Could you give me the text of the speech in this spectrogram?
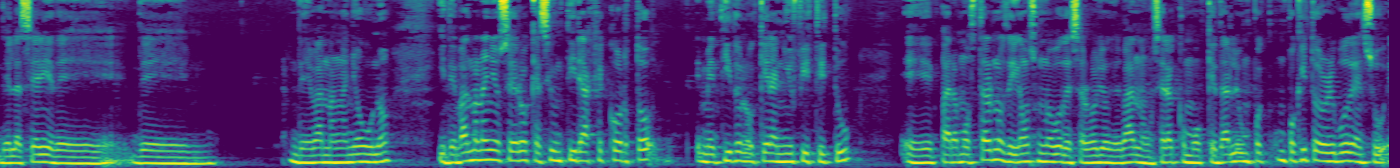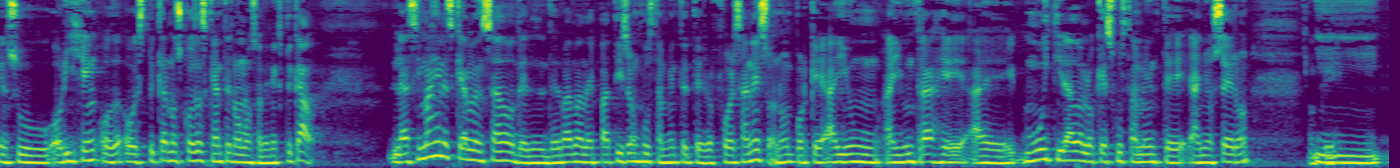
de la serie de, de, de Batman Año 1, y de Batman Año 0, que hace un tiraje corto metido en lo que era New 52 eh, para mostrarnos, digamos, un nuevo desarrollo del Batman. O sea, era como que darle un, un poquito de reboot en su, en su origen o, explicarnos cosas que antes no nos habían explicado. Las imágenes que han lanzado del, del Batman de Pattinson justamente te refuerzan eso, ¿no? Porque hay un, hay un traje eh, muy tirado a lo que es justamente año cero. Y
